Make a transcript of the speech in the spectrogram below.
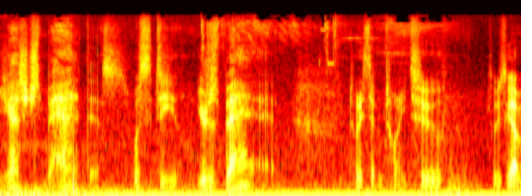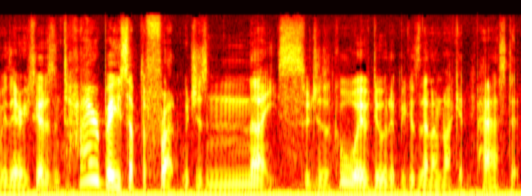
you guys are just bad at this. What's the deal? You're just bad. 27, 22. So he's got me there. He's got his entire base up the front, which is nice, which is a cool way of doing it because then I'm not getting past it.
